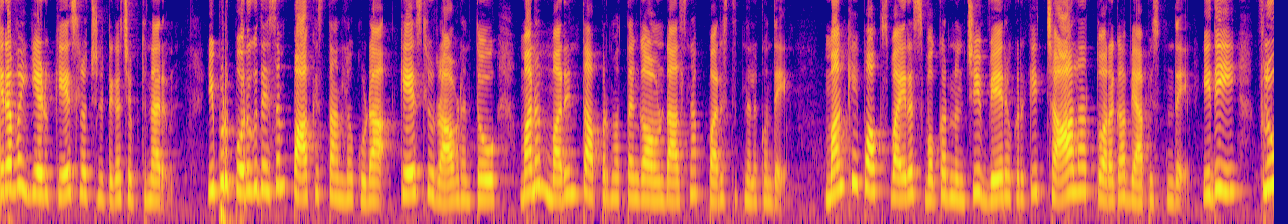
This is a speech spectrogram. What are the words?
ఇరవై ఏడు కేసులు వచ్చినట్టుగా చెబుతున్నారు. ఇప్పుడు పొరుగు దేశం పాకిస్తాన్లో కూడా కేసులు రావడంతో మనం మరింత అప్రమత్తంగా ఉండాల్సిన పరిస్థితి నెలకొంది. మంకీ పాక్స్ వైరస్ ఒకరి నుంచి వేరొకరికి చాలా త్వరగా వ్యాపిస్తుంది. ఇది ఫ్లూ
